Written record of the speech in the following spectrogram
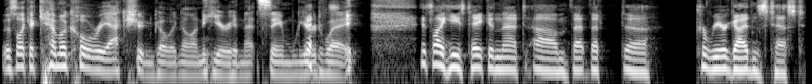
There's like a chemical reaction going on here in that same weird way. It's like he's taken that um, that that uh, career guidance test.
